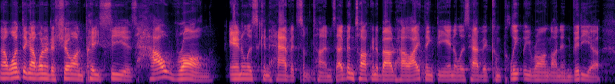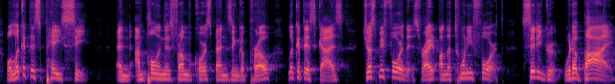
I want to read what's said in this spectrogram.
Now, one thing I wanted to show on PayC is how wrong analysts can have it sometimes. I've been talking about how I think the analysts have it completely wrong on NVIDIA. Well, look at this PayC. And I'm pulling this from, of course, Benzinga Pro. Look at this, guys. Just before this, right? On the 24th, Citigroup with a buy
